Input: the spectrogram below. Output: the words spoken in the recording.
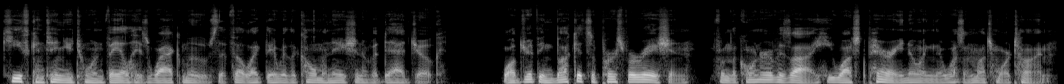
Keith continued to unveil his whack moves that felt like they were the culmination of a dad joke. While dripping buckets of perspiration from the corner of his eye, he watched Perry knowing there wasn't much more time.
